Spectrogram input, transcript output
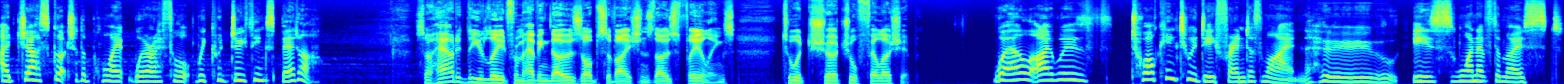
I just got to the point where I thought we could do things better. So, how did you lead from having those observations, those feelings, to a Churchill Fellowship? Well, I was talking to a dear friend of mine who is one of the most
